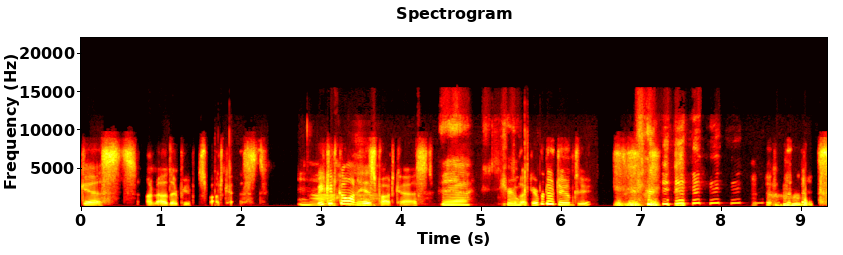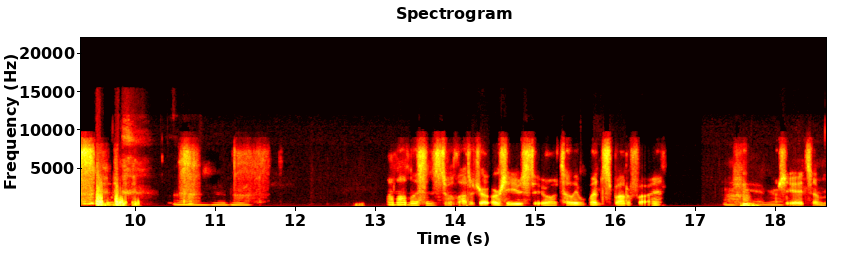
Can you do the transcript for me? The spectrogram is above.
guests on other people's podcast. We could go on his podcast. Yeah, true. like, ever do DMT? My mom listens to a lot of Joe, or she used to until he went Spotify. Oh, yeah. She hates him.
